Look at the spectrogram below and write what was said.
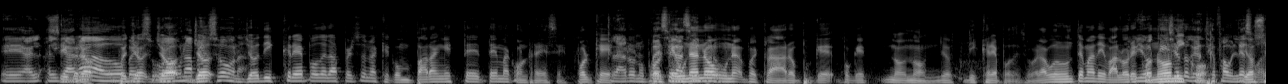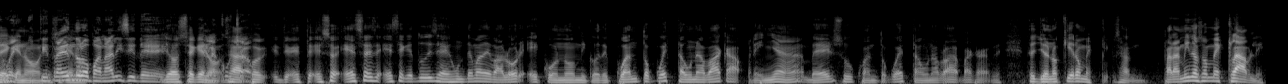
eh, al, al sí, pero, ganado pues, versus yo, a una yo- persona? Yo discrepo de las personas que comparan este tema con reces, porque Claro, no puede porque ser una así, no, pero- una, pues claro, porque, porque no, no, yo discrepo de eso, ¿verdad? Porque es un tema de valor Yo económico. que yo sé que no. Estoy trayéndolo para análisis de... Yo sé que no. O sea, este- eso, ese, ese que tú dices es un tema de valor económico, de cuánto cuesta una vaca preñada versus cuánto cuesta una va- vaca. Entonces yo no quiero mezclar, o sea, para mí no son mezclables.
